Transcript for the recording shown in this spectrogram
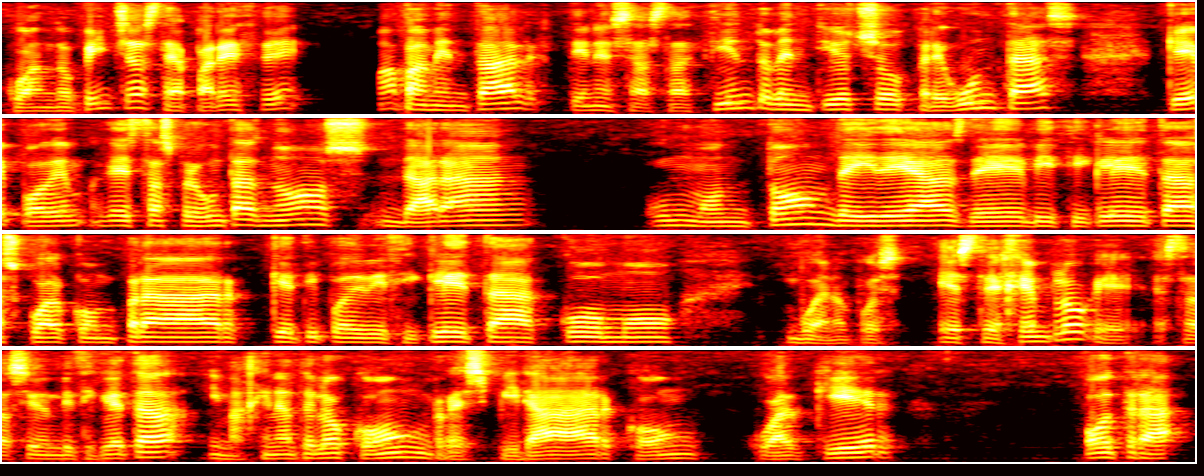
Cuando pinchas te aparece mapa mental, tienes hasta 128 preguntas que estas preguntas nos darán un montón de ideas de bicicletas, cuál comprar, qué tipo de bicicleta, cómo... Bueno, pues este ejemplo, que está siendo en bicicleta, imagínatelo con respirar, con cualquier otra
